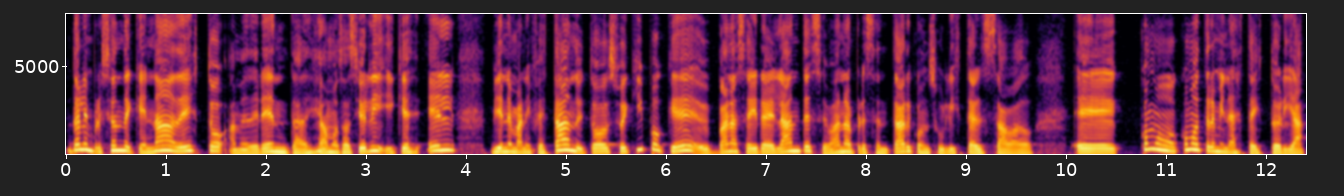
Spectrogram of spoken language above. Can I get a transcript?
da la impresión de que nada de esto amedrenta, digamos, a Scioli y que él viene manifestando y todo su equipo que van a seguir adelante, se van a presentar con su lista el sábado. Eh, ¿cómo, ¿Cómo termina esta historia?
